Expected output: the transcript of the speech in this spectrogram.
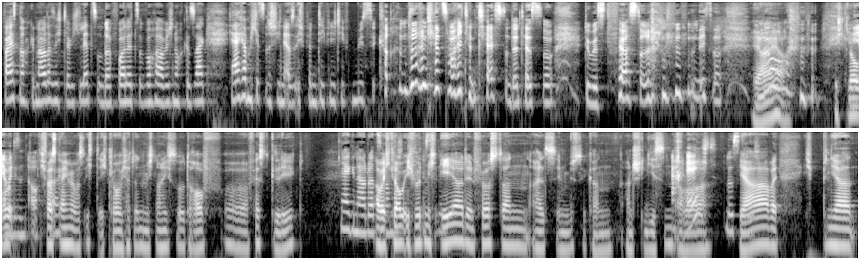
weiß noch genau, dass ich, glaube ich, letzte oder vorletzte Woche habe ich noch gesagt, ja, ich habe mich jetzt entschieden, also ich bin definitiv Musikerin und jetzt mache ich den Test und der Test so, du bist Försterin. Und ich so, Ja, no. ja. Ich glaube, auch ich weiß gar nicht mehr, was ich, ich glaube, ich hatte mich noch nicht so drauf äh, festgelegt. Ja, genau. Aber ich glaube, ich würde mich eher den Förstern als den Mystikern anschließen. Ach, aber echt? Lustig. Ja, weil ich bin ja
